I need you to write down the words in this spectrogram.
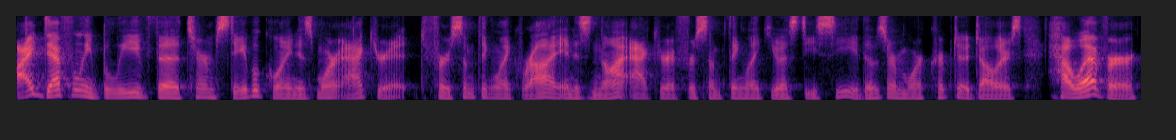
I definitely believe the term stablecoin is more accurate for something like RAI and is not accurate for something like USDC. Those are more crypto dollars. However,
